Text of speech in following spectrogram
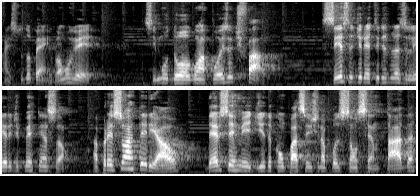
Mas tudo bem, vamos ver. Se mudou alguma coisa, eu te falo. Sexta diretriz brasileira de hipertensão. A pressão arterial deve ser medida com o paciente na posição sentada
